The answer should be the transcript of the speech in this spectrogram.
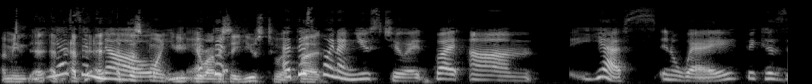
I mean, at, Yes at, at- at this point, you, At you're the- obviously used to it. At this point I'm used to it, but um yes, in a way because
